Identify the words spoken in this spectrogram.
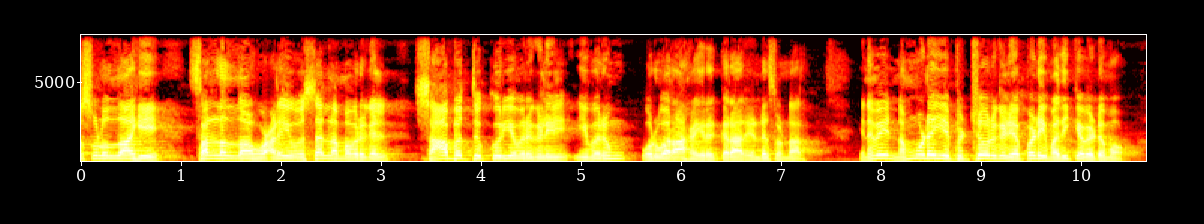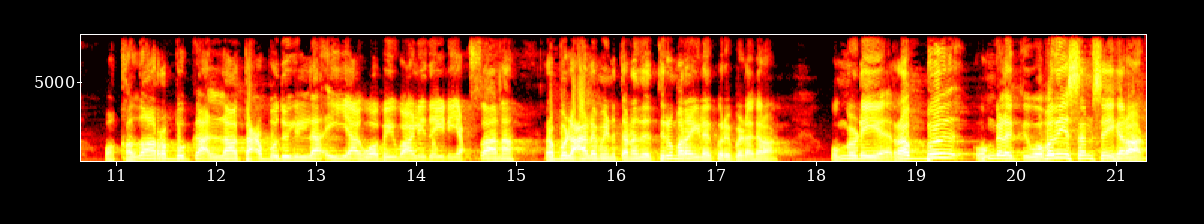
ரசூலுல்லாஹி சல்லல்லாஹு அலைஹி வசல்லம் அவர்கள் சாபத்துக்குரியவர்களில் இவரும் ஒருவராக இருக்கிறார் என்று சொன்னார். எனவே நம்முடைய பெற்றோர்கள் எப்படி மதிக்க வேண்டுமோ கல்லா ரப்புக்கு அல்லா தஅபுது இல்லா ஈயாக வபி வாலிதைனி அஹ்சானா ரப்புல் ஆலமின் தனது திருமறையில குறிப்பிடுகிறான். உங்களுடைய ரப்பு உங்களுக்கு உபதேசம் செய்கிறான்.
